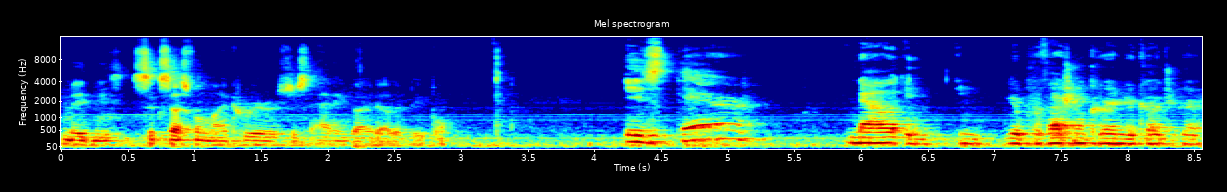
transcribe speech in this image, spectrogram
made me successful in my career is just adding value to other people. Is there now in, in your professional career and your coaching career?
